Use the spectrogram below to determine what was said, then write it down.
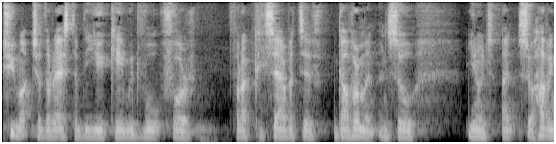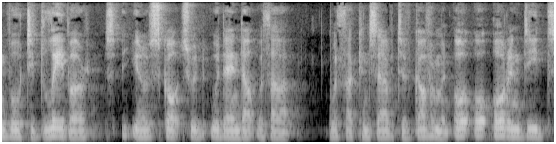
too much of the rest of the UK would vote for for a conservative government, and so you know, so having voted Labour, you know, Scots would would end up with a with a conservative government, or, or, or indeed,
